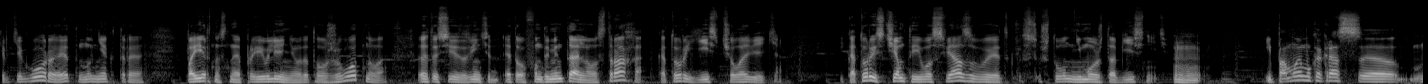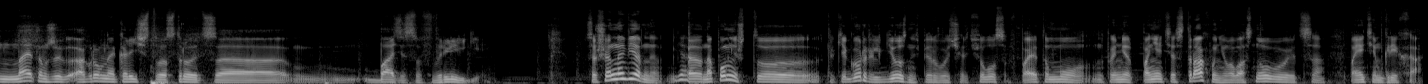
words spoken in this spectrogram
Киркегора это ну, некоторое поверхностное проявление вот этого животного, то есть, извините, этого фундаментального страха, который есть в человеке, и который с чем-то его связывает, что он не может объяснить. Мгм. И, по-моему, как раз э, на этом же огромное количество строится базисов в религии. Совершенно верно. Я напомню, что Киркегор религиозный в первую очередь философ, поэтому, например, понятие страха у него обосновывается понятием греха.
